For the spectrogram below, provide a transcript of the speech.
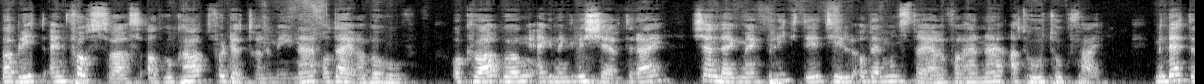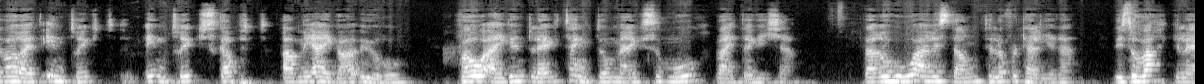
var blitt en forsvarsadvokat for døtrene mine og deres behov. Og hver gang jeg neglisjerte dem, kjente jeg meg pliktig til å demonstrere for henne at hun tok feil. Men dette var et inntrykk, inntrykk skapt av min egen uro. Hva hun egentlig tenkte om meg som mor, veit jeg ikke. Bare hun er i stand til å fortelle det. Hvis hun virkelig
